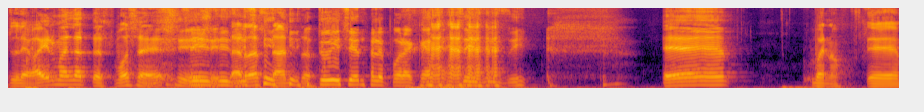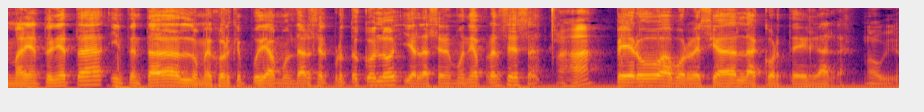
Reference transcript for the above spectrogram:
Le va a ir mal a tu esposa, ¿eh? Si, si tardas sí. tanto. Tú diciéndole por acá. Sí, sí, sí. Eh, bueno, eh, María Antonieta intentaba lo mejor que podía moldarse al protocolo y a la ceremonia francesa, Ajá. pero aborrecía la corte gala. Obvio.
